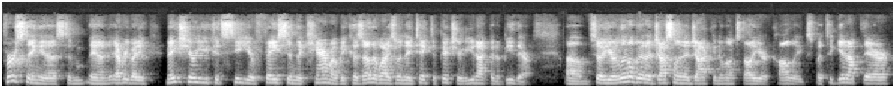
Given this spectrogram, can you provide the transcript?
First thing is, and, and everybody, make sure you could see your face in the camera because otherwise, when they take the picture, you're not going to be there. Um, so you're a little bit of jostling and jockeying amongst all your colleagues. But to get up there,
